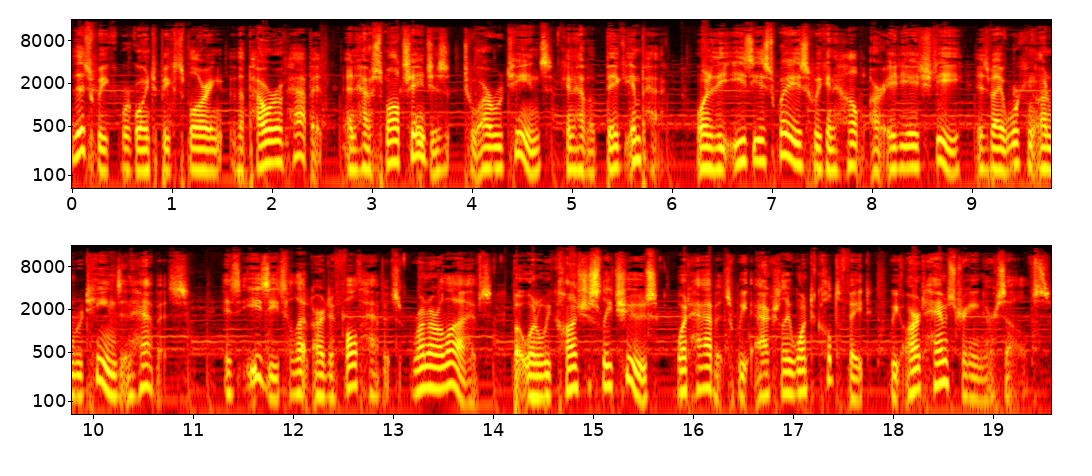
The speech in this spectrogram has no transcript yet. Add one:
This week, we're going to be exploring the power of habit and how small changes to our routines can have a big impact. One of the easiest ways we can help our ADHD is by working on routines and habits. It's easy to let our default habits run our lives, but when we consciously choose what habits we actually want to cultivate, we aren't hamstringing ourselves.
